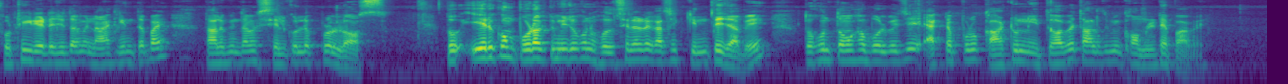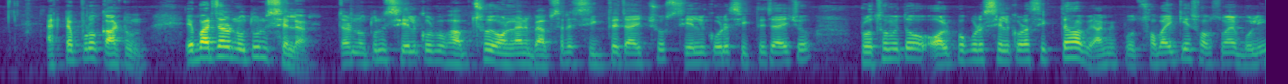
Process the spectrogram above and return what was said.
সঠিক রেটে যদি আমি না কিনতে পাই, তাহলে কিন্তু আমি সেল করলে পুরো লস তো এরকম প্রোডাক্ট তুমি যখন হোলসেলারের কাছে কিনতে যাবে, তখন তোমাকে বলবে যে, একটা পুরো কার্টুন নিতে হবে, তাহলে তুমি কম রেটে পাবে। একটা পুরো কার্টুন এবার যারা নতুন সেলার যারা নতুন সেল করব, ভাবছ অনলাইন ব্যবসাটা শিখতে চাইছো সেল করে শিখতে চাইছো, প্রথমে তো অল্প করে সেল করা শিখতে হবে। আমি সবাইকে সবসময় বলি,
